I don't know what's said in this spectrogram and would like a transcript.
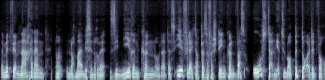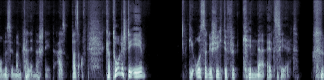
damit wir im Nachhinein noch, mal ein bisschen darüber sinnieren können oder dass ihr vielleicht auch besser verstehen könnt, was Ostern jetzt überhaupt bedeutet, warum es in meinem Kalender steht. Also, pass auf. Katholisch.de, die Ostergeschichte für Kinder erzählt.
